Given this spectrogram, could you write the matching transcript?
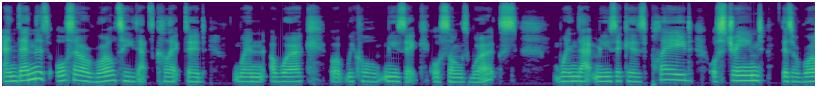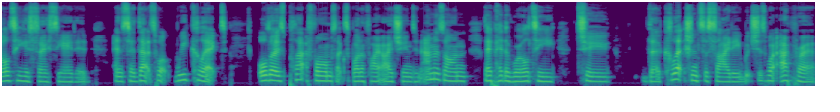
And then there's also a royalty that's collected when a work, or we call music or songs works, when that music is played or streamed, there's a royalty associated. And so that's what we collect. All those platforms like Spotify, iTunes, and Amazon, they pay the royalty to the Collection Society, which is what APRA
